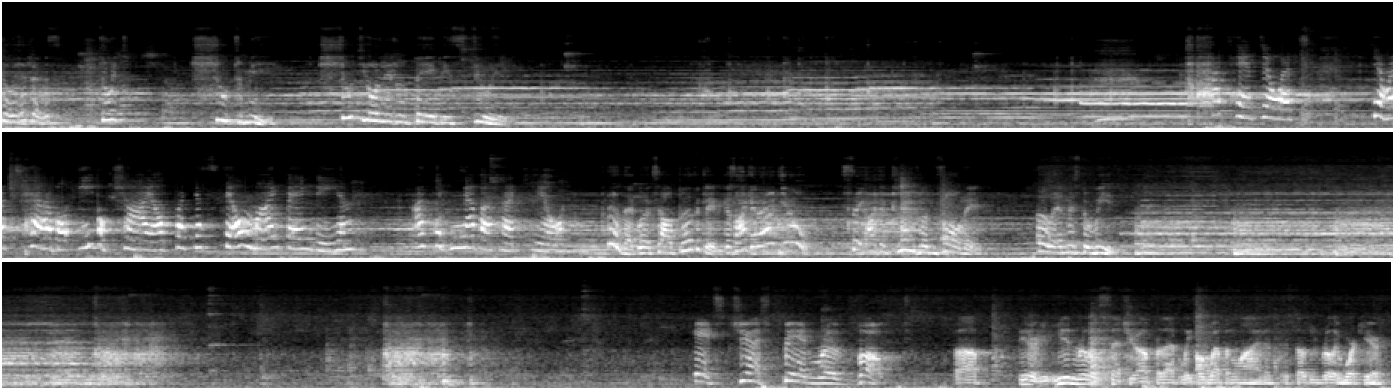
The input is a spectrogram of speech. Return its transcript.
Go ahead, Do it. Shoot me. Shoot your little baby Stewie. I can't do it. You're a terrible, evil child, but you're still my baby, and I could never hurt you. Oh, that works out perfectly because I can hurt you. Say hi to Cleveland for me. Oh, and Mr. Weed. It's just been revoked. Uh, Peter, he, didn't really set you up for that lethal weapon line. It, it doesn't really work here.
